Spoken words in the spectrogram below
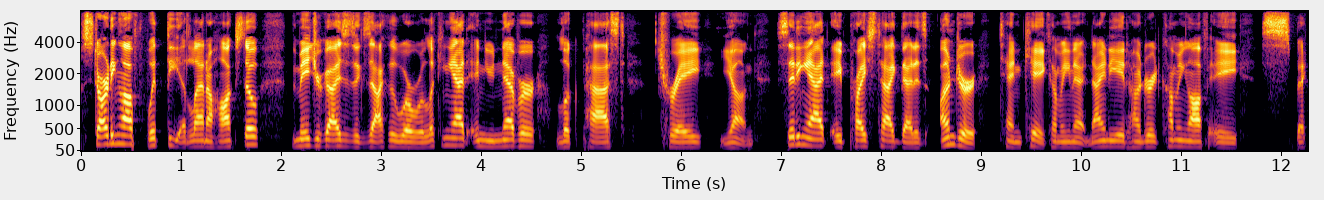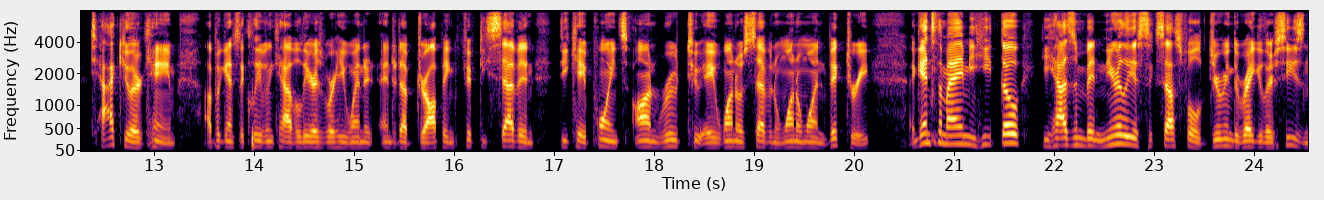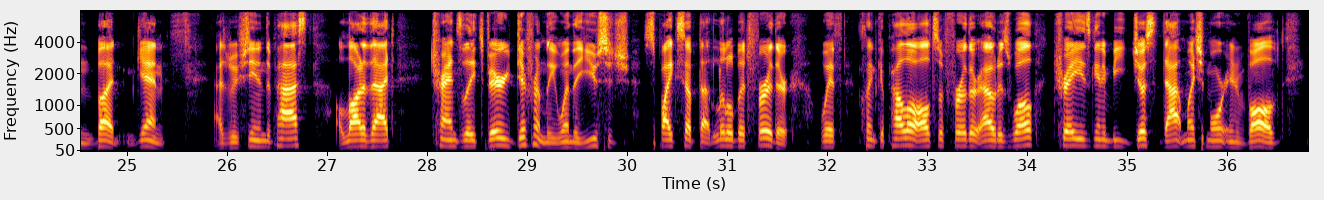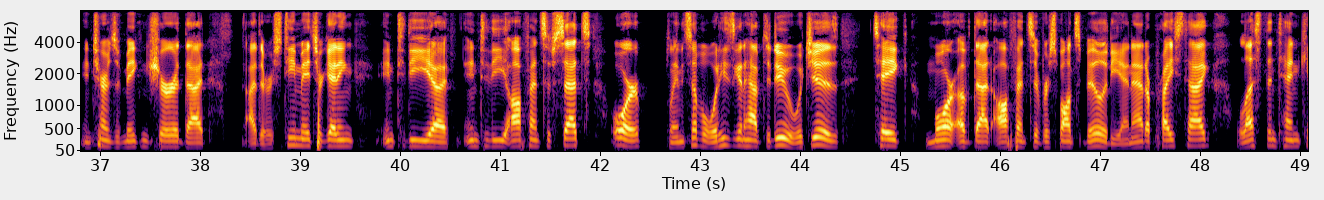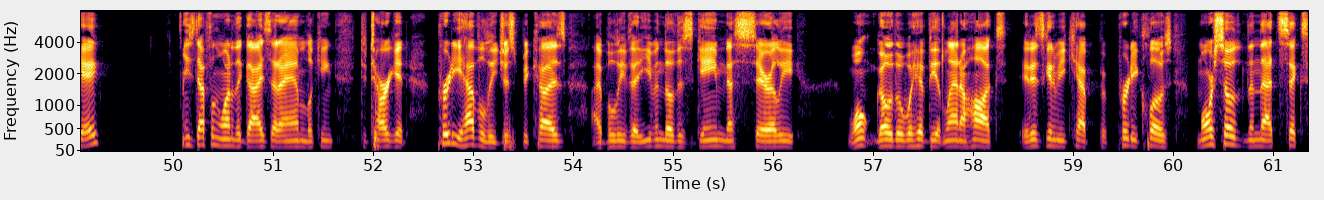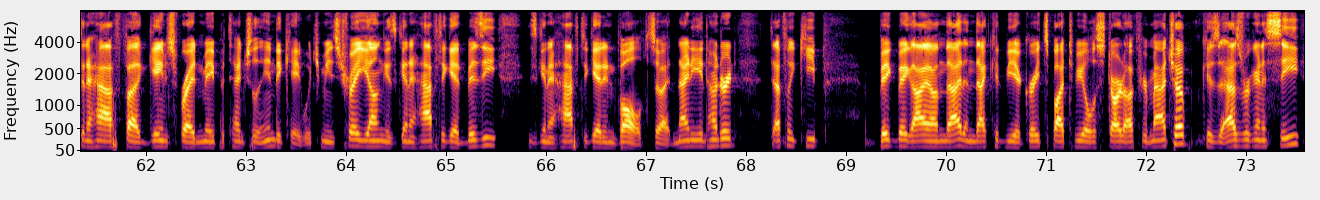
Starting off with the Atlanta Hawks, though, the major guys is exactly where we're looking at, and you never look past Trae Young, sitting at a price tag that is under 10K, coming in at 9,800, coming off a spectacular game up against the Cleveland Cavaliers, where he went ended up dropping 57 DK points en route to a 107-101 victory. Against the Miami Heat, though, he hasn't been nearly as successful during the regular season, but again, as we've seen in the past, a lot of that translates very differently when the usage spikes up that little bit further. With Clint Capela also further out as well, Trae is going to be just that much more involved in terms of making sure that either his teammates are getting into the uh, into the offensive sets or plain and simple what he's going to have to do, which is take more of that offensive responsibility. And at a price tag less than 10K, he's definitely one of the guys that I am looking to target pretty heavily just because I believe that even though this game necessarily won't go the way of the Atlanta Hawks. It is going to be kept pretty close, more so than that six and a half uh, game spread may potentially indicate, which means Trae Young is going to have to get busy. He's going to have to get involved. So at 9,800, definitely keep a big, big eye on that, and that could be a great spot to be able to start off your matchup because as we're going to see,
